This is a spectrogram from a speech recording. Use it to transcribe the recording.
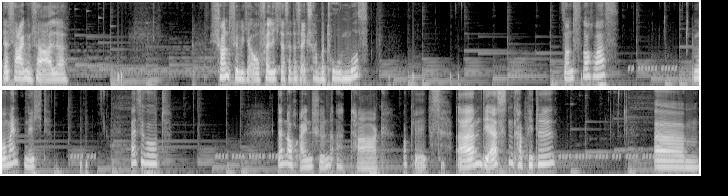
Das sagen sie alle. Schon ziemlich auffällig, dass er das extra betonen muss. Sonst noch was? Im Moment nicht. Also gut. Dann noch einen schönen Tag. Okay. Ähm, die ersten Kapitel ähm,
